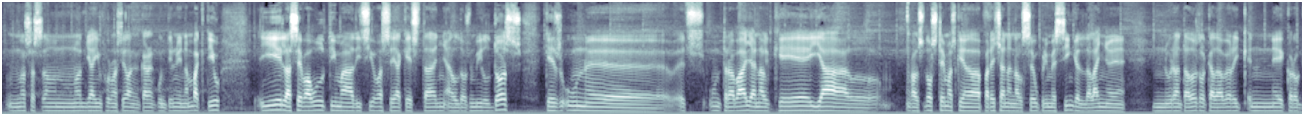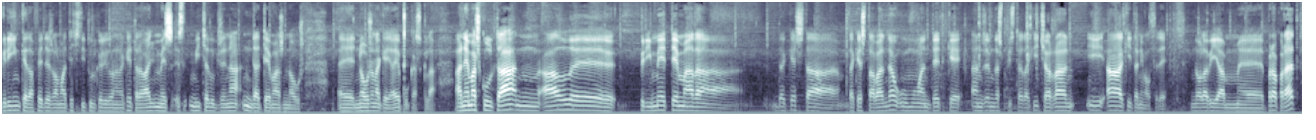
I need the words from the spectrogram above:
no, se, no hi ha informació que encara continuïn amb actiu i la seva última edició va ser aquest any, el 2002, que és un, eh, és un treball en el que hi ha el, els dos temes que apareixen en el seu primer single de l'any 92, el cadàveric Necrogreen, que de fet és el mateix títol que li donen a aquest treball, més mitja dotzena de temes nous. Eh, nous en aquella època, és clar. Anem a escoltar el eh, primer tema de, d'aquesta banda, un momentet que ens hem despistat aquí xerrant i ah, aquí tenim el CD. No l'havíem eh, preparat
